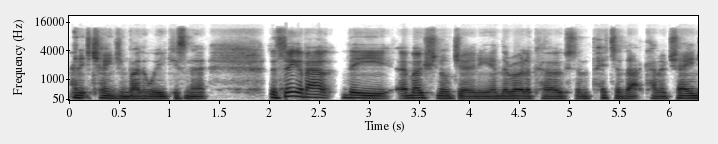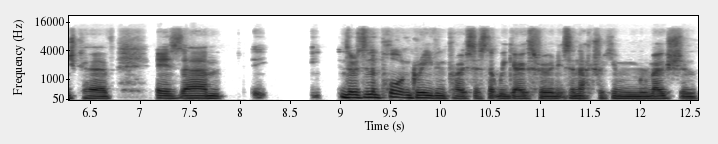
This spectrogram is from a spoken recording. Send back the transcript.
And it's changing by the week, isn't it? The thing about the emotional journey and the roller coaster and the pit of that kind of change curve is um, there is an important grieving process that we go through, and it's a natural human emotion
